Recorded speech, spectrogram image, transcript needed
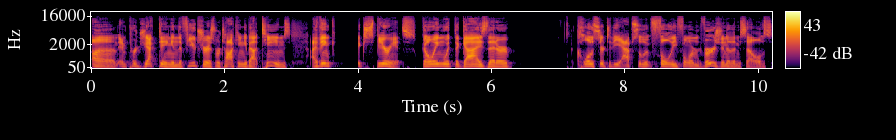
um, and projecting in the future, as we're talking about teams, I think experience, going with the guys that are closer to the absolute fully formed version of themselves,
